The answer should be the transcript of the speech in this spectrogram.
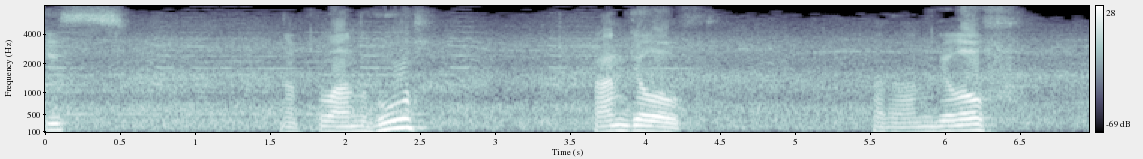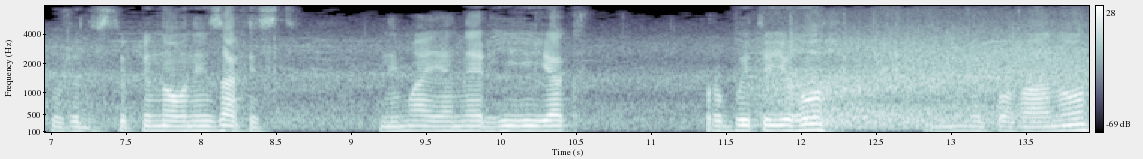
кіс. На флангу. Ангелов. Ангелов. Дуже дисциплінований захист. Немає енергії, як пробити його. Непогано.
